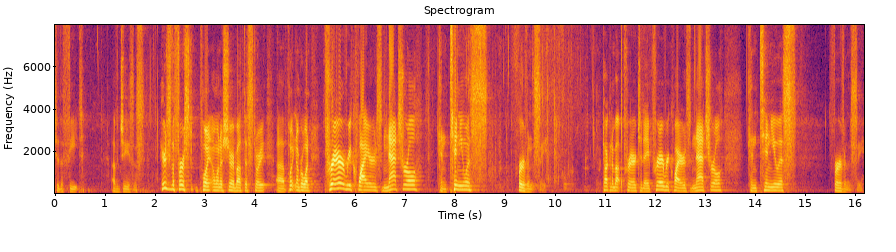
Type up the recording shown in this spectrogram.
to the feet of Jesus. Here's the first point I want to share about this story. Uh, point number one prayer requires natural, continuous fervency. Talking about prayer today. Prayer requires natural, continuous fervency.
